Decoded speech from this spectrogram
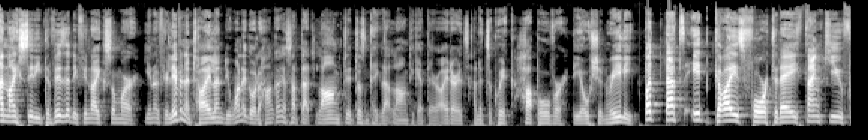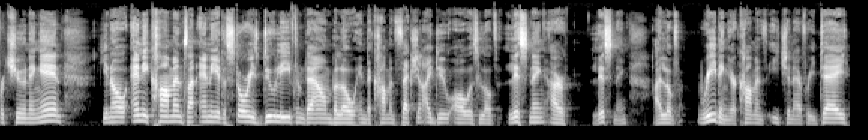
a nice city to visit if you like somewhere. You know, if you're living in Thailand, you want to go to Hong Kong. It's not that long. It doesn't take that long to get there either. It's, and it's a quick hop over the ocean, really. But that's it, guys, for today. Thank you for tuning in. You know, any comments on any of the stories, do leave them down below in the comment section. I do always love listening or listening. I love reading your comments each and every day.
